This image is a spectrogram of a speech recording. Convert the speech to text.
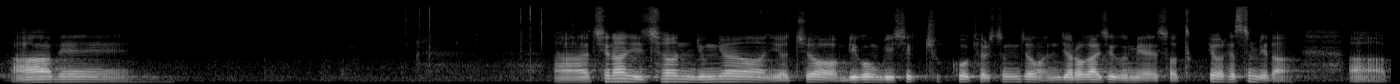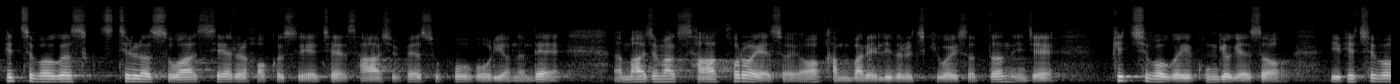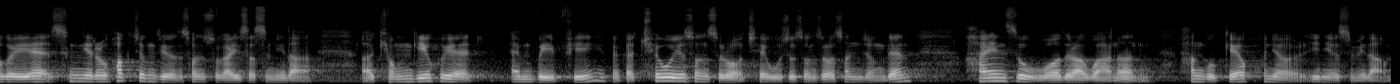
아멘. 아, 지난 2006년이었죠. 미국 미식 축구 결승전은 여러 가지 의미에서 특별했습니다. 아, 피츠버그 스틸러스와 시애틀 호크스의 제 40회 슈퍼볼이었는데 아, 마지막 4쿼터에서요 간발의 리드를 지키고 있었던 이제 피츠버그의 공격에서 이 피츠버그의 승리를 확정지은 선수가 있었습니다. 아, 경기 후에 MVP 그러니까 최우의 선수로 최우수 선수로 선정된 하인스 워드라고 하는 한국계 혼혈인이었습니다.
